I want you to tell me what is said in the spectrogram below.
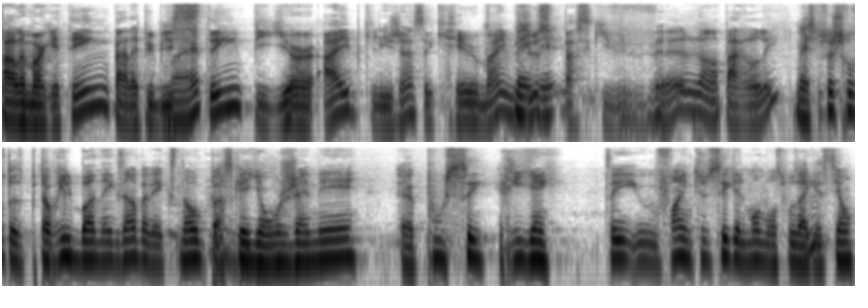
par le marketing, par la publicité, puis il y a un hype que les gens se créent eux-mêmes Mais- juste mais- parce qu'ils veulent en parler. Mais c'est pour ça que je trouve que tu as pris le bon exemple avec Snoke parce qu'ils n'ont jamais euh, poussé rien. Tu sais, fine, tu sais que le monde va se poser la question,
